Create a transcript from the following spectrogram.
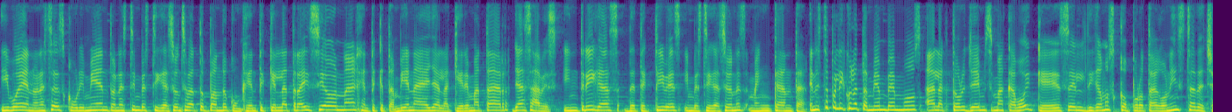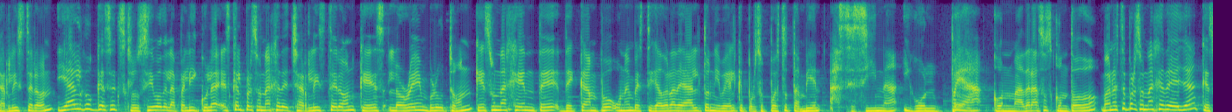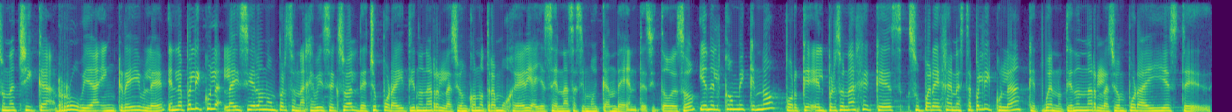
y bueno, en este descubrimiento, en esta investigación se va topando con gente que la traiciona, gente que también a ella la quiere matar. Ya sabes, intrigas, detectives, investigaciones, me encanta. En esta película también vemos al actor James McAvoy, que es el, digamos, coprotagonista de Charlize Theron. Y algo que es exclusivo de la película es que el personaje de Charlize Theron, que es Lorraine Bruton, que es una agente de campo, una investigadora de alto nivel, que por supuesto también asesina y golpea con madrazos con todo. Bueno, este personaje de ella, que es una chica rubia, increíble, en la película la hicieron un personaje bisexual. De hecho, por ahí tiene una relación con otra mujer y hay escenas así muy candentes y todo eso. Y en el cómic no, porque el personaje que es su pareja en esta película, que bueno, tiene una relación por ahí, este,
